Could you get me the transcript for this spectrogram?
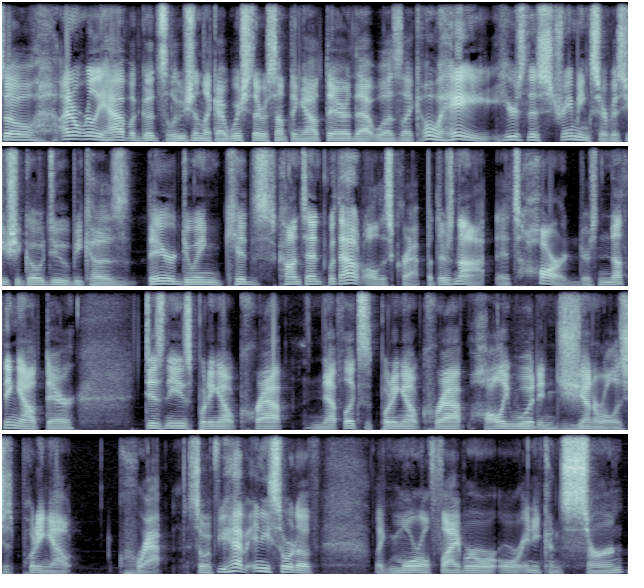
So I don't really have a good solution. Like I wish there was something out there that was like, oh hey, here's this streaming service you should go do because they're doing kids content without all this crap. But there's not. It's hard. There's nothing out there. Disney's putting out crap. Netflix is putting out crap. Hollywood in general is just putting out crap. So if you have any sort of like moral fiber or, or any concern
